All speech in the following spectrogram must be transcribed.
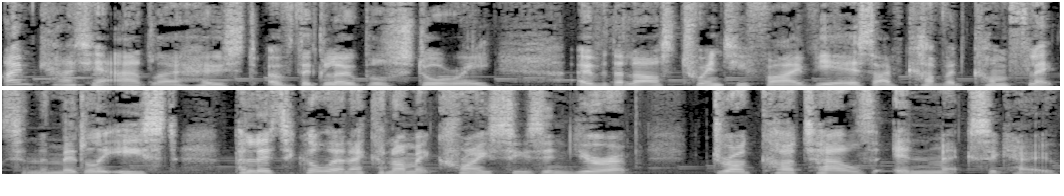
I'm Katya Adler, host of The Global Story. Over the last 25 years, I've covered conflicts in the Middle East, political and economic crises in Europe, drug cartels in Mexico.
